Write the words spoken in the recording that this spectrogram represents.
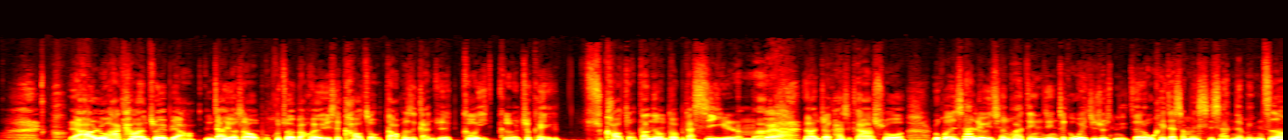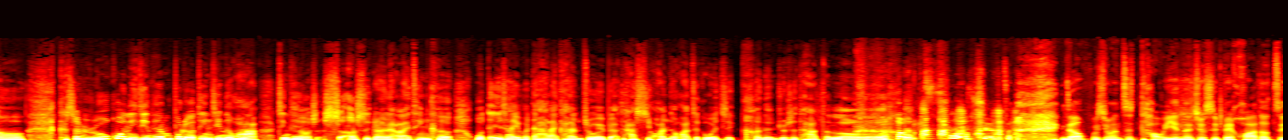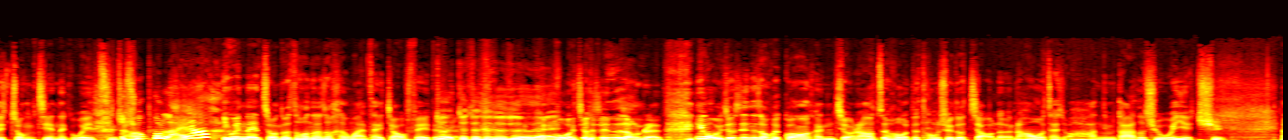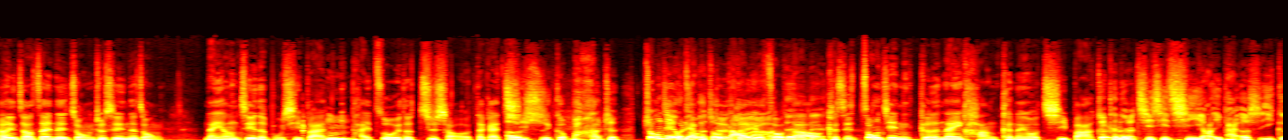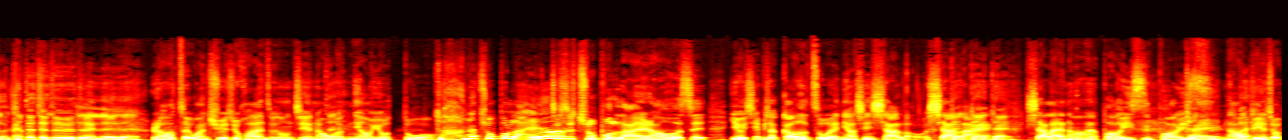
然后如果他看完座位表，你知道有时候座位表会有一些靠走道，或是感觉隔一隔就可以。靠走道那种都比较吸引人嘛，对啊，然后你就开始跟他说，如果你现在留一千块定金，这个位置就是你的了，我可以在上面写下你的名字哦。可是如果你今天不留定金的话，今天有是二十个人来听课，我等一下也会带他来看座位表，他喜欢的话，这个位置可能就是他的喽。你知道补习班最讨厌的就是被划到最中间那个位置，就出不来啊，因为那种都是通常说很晚才缴费的人。对对对对对对对，我就是那种人，因为我就是那种会观望很久，然后最后我的同学都缴了，然后我才说啊，你们大家都去，我也去。然后你知道，在那种就是那种南洋街的补习班，一排座位都至少大概七十个吧，就中间有两个走道，对，有走道。可是中间你隔那一行，可能有七八个，就可能就七七七，然后一排二十一个这样。对对对对对对对。然后最晚去的就花在最中间，然后我尿又多，那出不来啊，就是出不来。然后或是有一些比较高的座位，你要先下楼下来，对，下来，然后还不好意思，不好意思，然后别人就。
